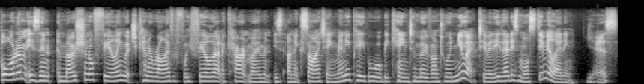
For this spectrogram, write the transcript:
Boredom is an emotional feeling which can arrive if we feel that a current moment is unexciting. Many people will be keen to move on to a new activity that is more stimulating. Yes.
